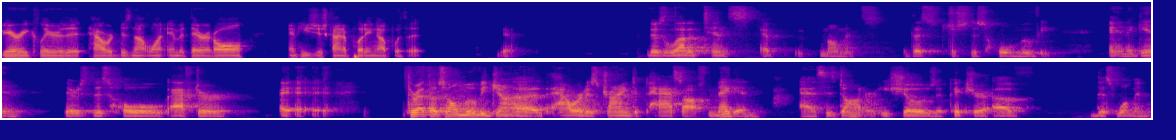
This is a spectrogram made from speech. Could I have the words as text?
very clear that howard does not want emmett there at all and he's just kind of putting up with it Yeah. there's a lot of tense moments. That's just this whole movie, and again, there's this whole after. eh, eh, eh, Throughout this whole movie, John, uh, Howard is trying to pass off Megan as his daughter. He shows a picture of this woman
